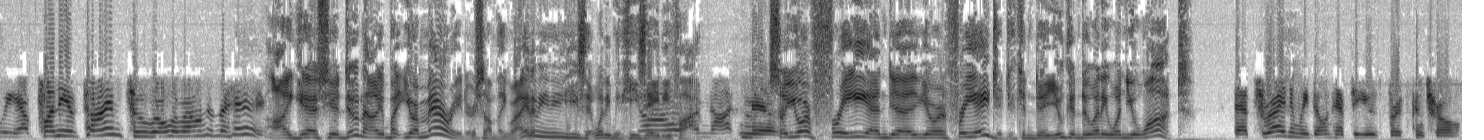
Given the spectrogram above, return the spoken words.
we have plenty of time to roll around in the hay. I guess you do now, but you're married or something, right? I mean, he's what do you mean? He's No, 85. I'm not married. So you're free and uh, you're a free agent. You can do you can do anyone you want. That's right, and we don't have to use birth control.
